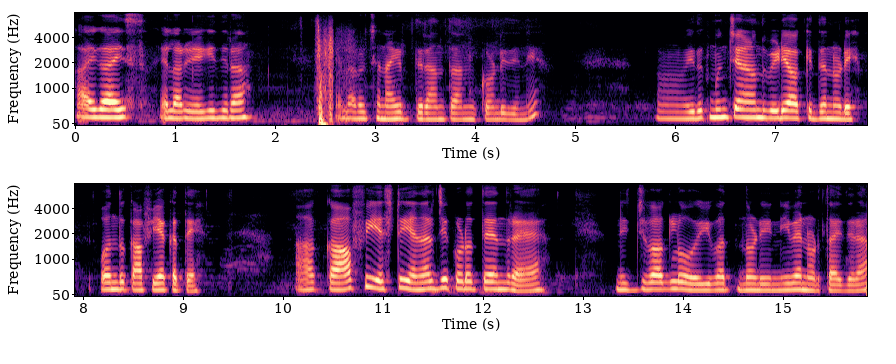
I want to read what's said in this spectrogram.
ಹಾಯ್ ಗಾಯ್ಸ್ ಎಲ್ಲರೂ ಹೇಗಿದ್ದೀರಾ? ಎಲ್ಲರೂ ಚೆನ್ನಾಗಿರ್ತೀರಾ ಅಂತ ಅಂದ್ಕೊಂಡಿದ್ದೀನಿ ಇದಕ್ಕೆ ಮುಂಚೆ ಒಂದು ವಿಡಿಯೋ ಹಾಕಿದ್ದೆ ನೋಡಿ, ಒಂದು ಕಾಫಿಯ ಕತೆ. ಆ ಕಾಫಿ ಎಷ್ಟು ಎನರ್ಜಿ ಕೊಡುತ್ತೆ ಅಂದರೆ, ನಿಜವಾಗ್ಲೂ ಇವತ್ತು ನೋಡಿ ನೀವೇ ನೋಡ್ತಾ ಇದ್ದೀರಾ?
